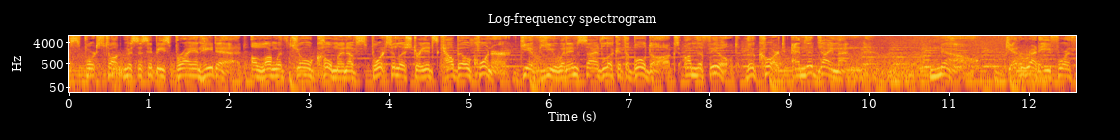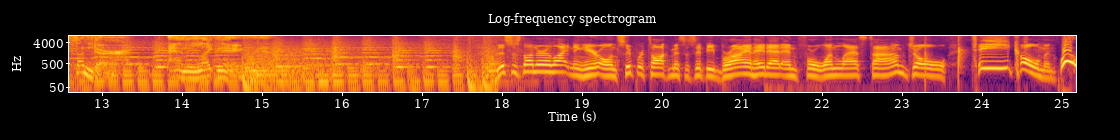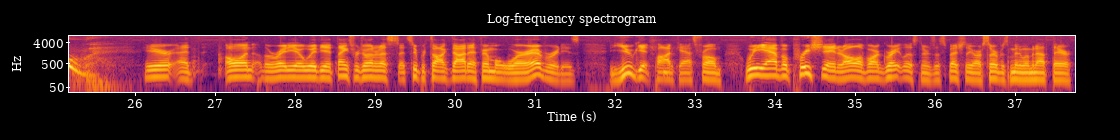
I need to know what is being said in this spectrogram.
Sports Talk Mississippi's Brian Haydad, along with Joel Coleman of Sports Illustrated's Cowbell Corner, give you an inside look at the Bulldogs on the field, the court, and the diamond. Now, get ready for Thunder and Lightning. This is Thunder and Lightning here on Super Talk Mississippi. Brian Haydad, and for one last time, Joel T. Coleman. Woo! Here at on the radio with you. Thanks for joining us at supertalk.fm or wherever it is you get podcasts from. We have appreciated all of our great listeners, especially our servicemen and women out there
